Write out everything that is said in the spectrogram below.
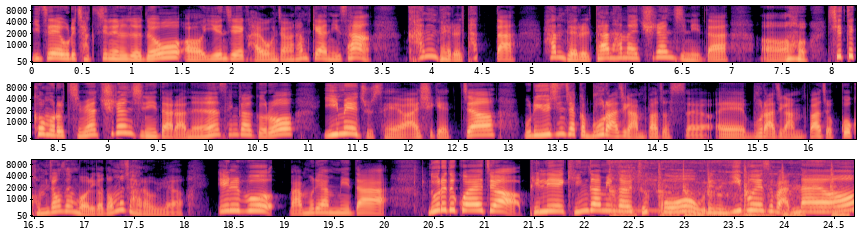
이제 우리 작진이들도 어, 이은지의 가요광장을 함께한 이상 한 배를 탔다. 한 배를 탄 하나의 출연진이다. 어, 시트콤으로 치면 출연진이다라는 생각으로 임해주세요. 아시겠죠? 우리 유진 작가 물 아직 안 빠졌어요. 예, 물 아직 안 빠졌고, 검정색 머리가 너무 잘 어울려요. 1부 마무리합니다. 노래 듣고 와야죠. 빌리의 긴가민가요 듣고 우리는 2부에서 만나요.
